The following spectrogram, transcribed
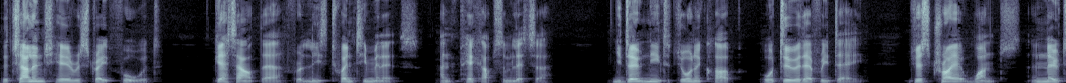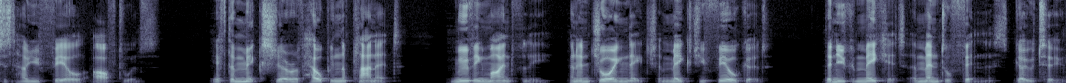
The challenge here is straightforward. Get out there for at least 20 minutes and pick up some litter. You don't need to join a club or do it every day. Just try it once and notice how you feel afterwards. If the mixture of helping the planet, moving mindfully, and enjoying nature makes you feel good, then you can make it a mental fitness go to.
